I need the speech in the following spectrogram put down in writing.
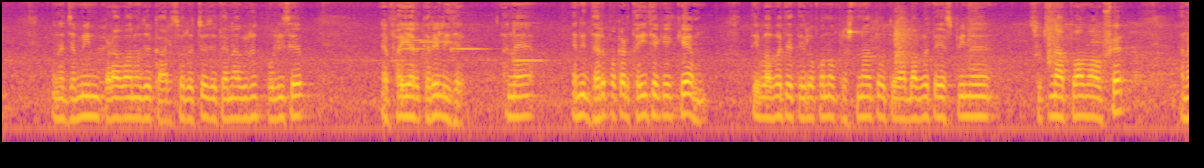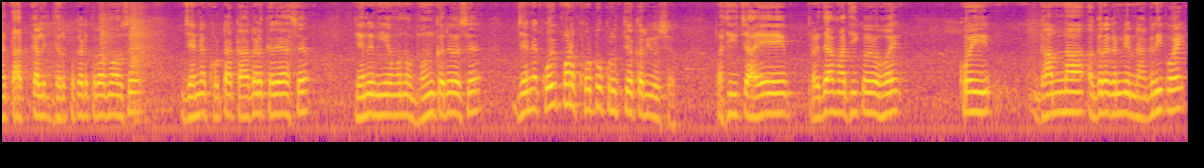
અને જમીન પડાવવાનો જે કારસો રચ્યો છે, તેના વિરુદ્ધ પોલીસે એફઆઈઆર કરેલી છે. અને એની ધરપકડ થઈ છે કે કેમ, તે બાબતે તે લોકોનો પ્રશ્ન હતો. તો આ બાબતે એસપીને સૂચના આપવામાં આવશે અને તાત્કાલિક ધરપકડ કરવામાં આવશે. જેને ખોટા કાગળ કર્યા છે, જેને નિયમોનો ભંગ કર્યો છે, જેને કોઈ પણ ખોટું કૃત્ય કર્યું છે. પછી ચાહે પ્રજામાંથી કોઈ હોય, કોઈ ગામના અગ્રગણ્ય નાગરિક હોય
